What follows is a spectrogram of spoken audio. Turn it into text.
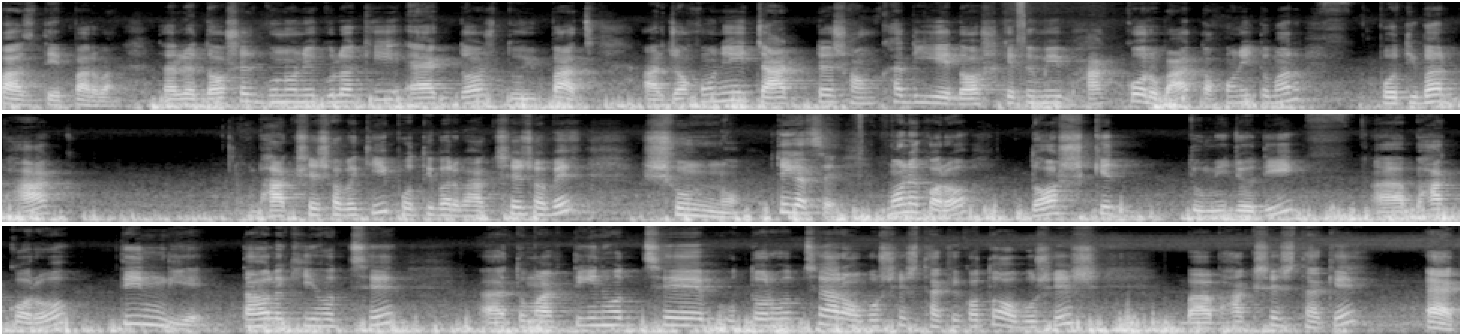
পাঁচ দিয়ে পারবা। তাহলে দশের গুণনীয়কগুলো কি? এক, দশ, দুই, পাঁচ। আর যখনই চারটে সংখ্যা দিয়ে দশকে তুমি ভাগ করবা, তখনই তোমার প্রতিবার ভাগ ভাগ শেষ হবে কি? প্রতিবার ভাগ শেষ হবে শূন্য। ঠিক আছে? মনে করো দশকে তুমি যদি ভাগ করো তিন দিয়ে, তাহলে কি হচ্ছে? তোমার তিন হচ্ছে, উত্তর হচ্ছে, আর অবশেষ থাকে কত? অবশেষ বা ভাগশেষ থাকে এক,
